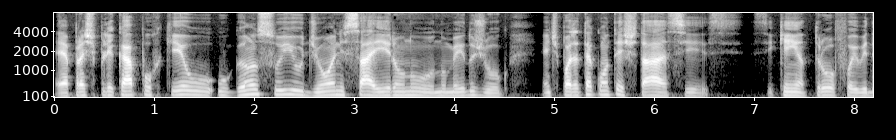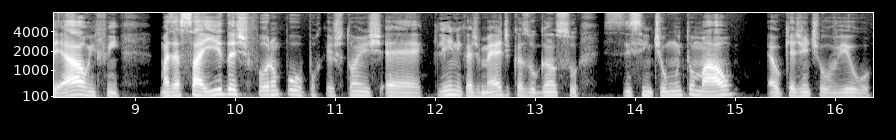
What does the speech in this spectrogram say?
é, para explicar por que o, o Ganso e o Johnny saíram no, no meio do jogo. A gente pode até contestar se, se quem entrou foi o ideal, enfim. Mas as saídas foram por, por questões é, clínicas, médicas. O Ganso se sentiu muito mal, é o que a gente ouviu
